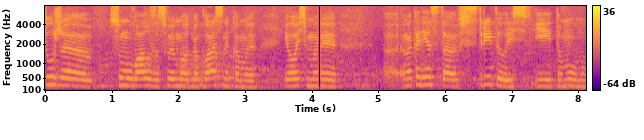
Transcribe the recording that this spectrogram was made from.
дуже сумувала за своїми однокласниками. І ось ми е, наконець-то зустрілись і тому ну,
